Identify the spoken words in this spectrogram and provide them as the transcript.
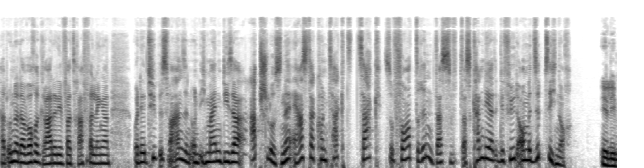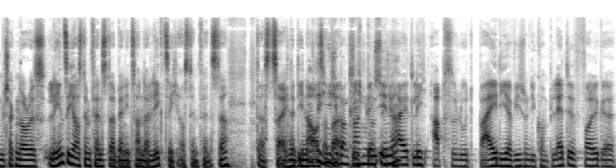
hat unter der Woche gerade den Vertrag verlängert. Und der Typ ist Wahnsinn. Und ich meine, dieser Abschluss, ne, erster Kontakt, zack, sofort drin. Das, das kann der gefühlt auch mit 70 noch. Ihr lieben Chuck Norris lehnt sich aus dem Fenster, Benny Zander legt sich aus dem Fenster. Das zeichnet ihn Mach aus. Dich nicht aber ich bin lustig, inhaltlich ja? absolut bei dir, wie schon die komplette Folge,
